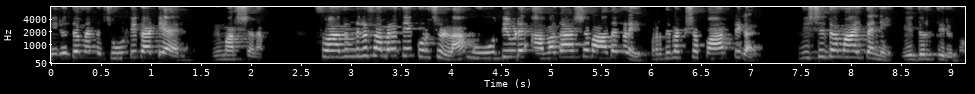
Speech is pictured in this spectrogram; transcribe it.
വിരുദ്ധമെന്ന് ചൂണ്ടിക്കാട്ടിയായിരുന്നു വിമർശനം. സ്വാതന്ത്ര്യ സമരത്തെക്കുറിച്ചുള്ള മോദിയുടെ അവകാശവാദങ്ങളെ പ്രതിപക്ഷ പാർട്ടികൾ നിശിതമായി തന്നെ എതിർത്തിരുന്നു.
